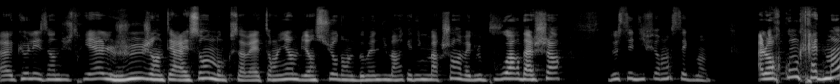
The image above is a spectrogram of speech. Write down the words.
euh, que les industriels jugent intéressants. Donc ça va être en lien bien sûr dans le domaine du marketing marchand avec le pouvoir d'achat de ces différents segments. Alors concrètement,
